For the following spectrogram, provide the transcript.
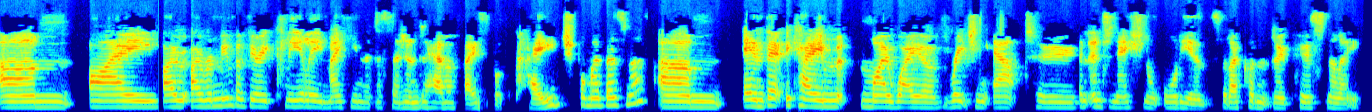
Um, I, I, I remember very clearly making the decision to have a Facebook page for my business. Um, and that became my way of reaching out to an international audience that I couldn't do personally.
